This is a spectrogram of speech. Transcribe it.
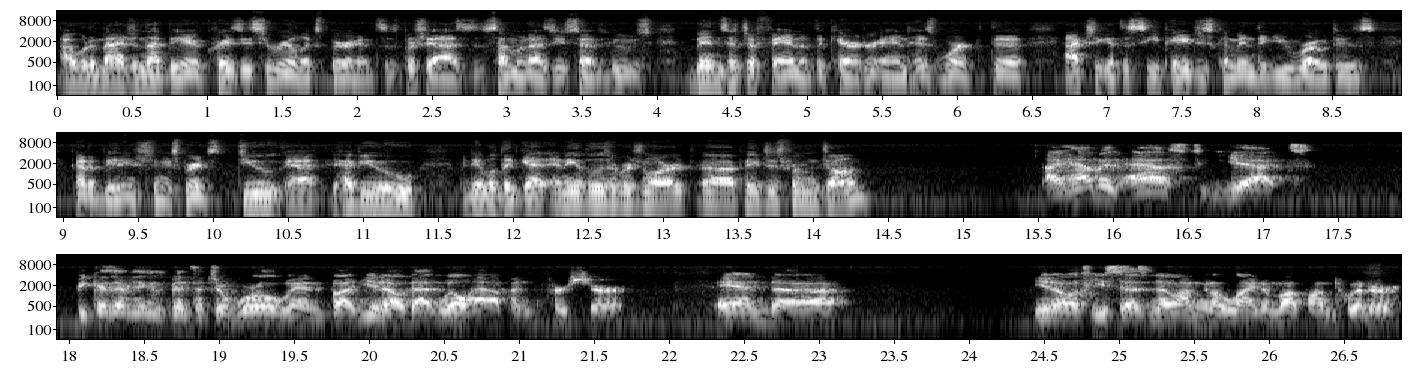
I would imagine that'd be a crazy surreal experience, especially as someone, as you said, who's been such a fan of the character and his work. To actually get to see pages come in that you wrote is got to be an interesting experience. Do you uh, have you been able to get any of those original art uh, pages from John? I haven't asked yet because everything has been such a whirlwind, but you know that will happen for sure. And uh, you know, if he says no, I'm going to light him up on Twitter.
